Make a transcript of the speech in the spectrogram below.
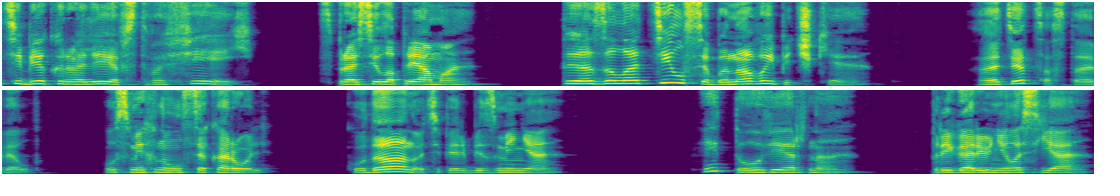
тебе королевство, фей?» спросила прямо. Ты озолотился бы на выпечке. Отец оставил, усмехнулся король. Куда оно теперь без меня? И то верно, пригорюнилась я.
